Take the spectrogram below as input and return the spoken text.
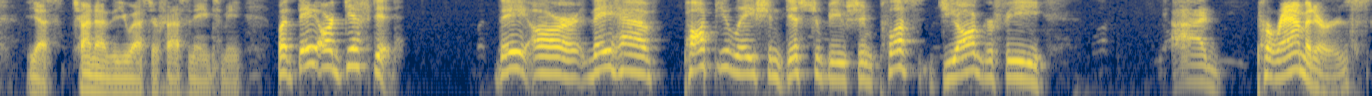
yes, China and the US are fascinating to me, but they are gifted. They are. They have population distribution plus geography uh, parameters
